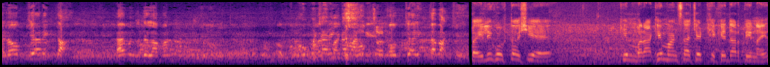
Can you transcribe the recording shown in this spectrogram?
अनौपचारिकता. काय म्हणतो त्याला आपण? औपचारिकता बाकी. पहिली गोष्ट अशी आहे की मराठी माणसाचे ठेकेदार ते नाहीत.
